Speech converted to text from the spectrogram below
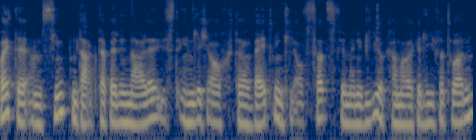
Heute, am siebten Tag der Berlinale, ist endlich auch der Weitwinkelaufsatz für meine Videokamera geliefert worden,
